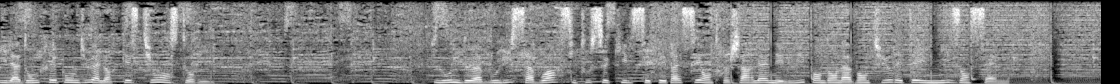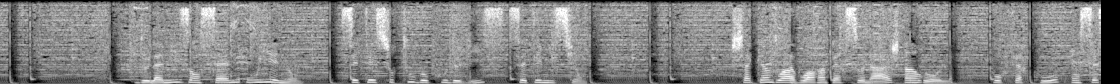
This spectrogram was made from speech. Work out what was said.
il a donc répondu à leurs questions en story. Lund a voulu savoir si tout ce qu'il s'était passé entre Charlène et lui pendant l'aventure était une mise en scène. De la mise en scène, oui et non. C'était surtout beaucoup de vices, cette émission. Chacun doit avoir un personnage, un rôle. Pour faire court, on s'est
